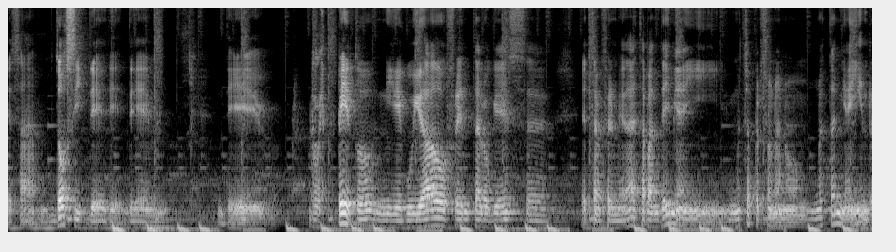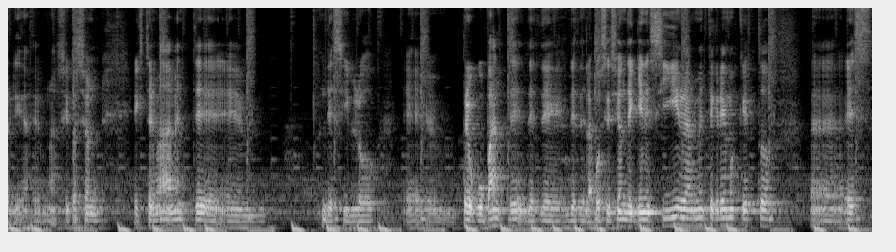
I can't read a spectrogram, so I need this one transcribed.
esa dosis de, de, respeto ni de cuidado frente a lo que es eh, esta enfermedad, esta pandemia y muchas personas no, no, están ni ahí en realidad. Es una situación extremadamente, eh, decirlo, eh, preocupante desde, desde, la posición de quienes sí realmente creemos que esto es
